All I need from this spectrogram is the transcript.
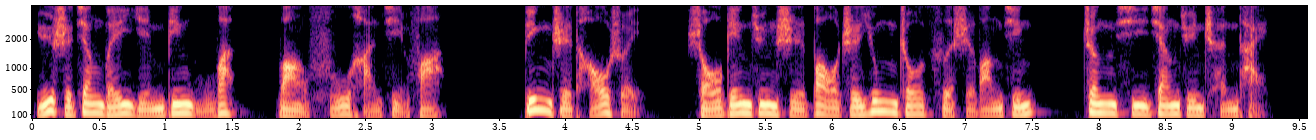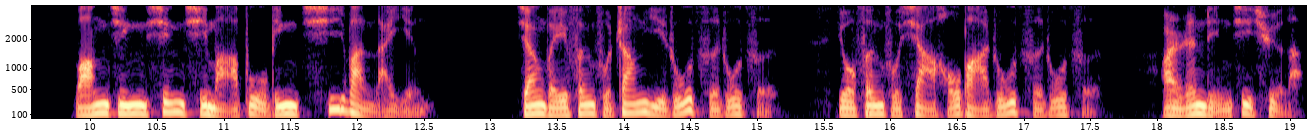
于是姜维引兵五万往扶韩进发。兵至桃水，守边军士报之雍州刺史王经、征西将军陈泰。王经先骑马步兵七万来迎。姜维吩咐张翼如此如此，又吩咐夏侯霸如此如此。二人领计去了，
